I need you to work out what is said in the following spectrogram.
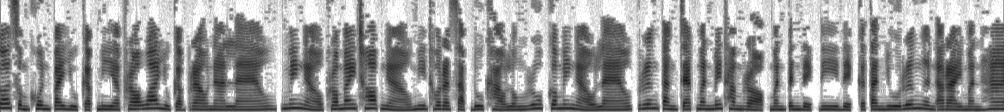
ก็สมควรไปอยู่กับเมีย เพราะว่าอยู่กับเรานานแล้ว ไม่เหงาเพราะไม่ชอบเหงา มีโทรศัพท์ดูข่าวลงรูปก็ไม่เหงาแล้ว เรื่องตังแจ็คมันไม่ทำหรอก มันเป็นเด็กดีเด็กกระตันยูเรื่องเงินอะไรมันให้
